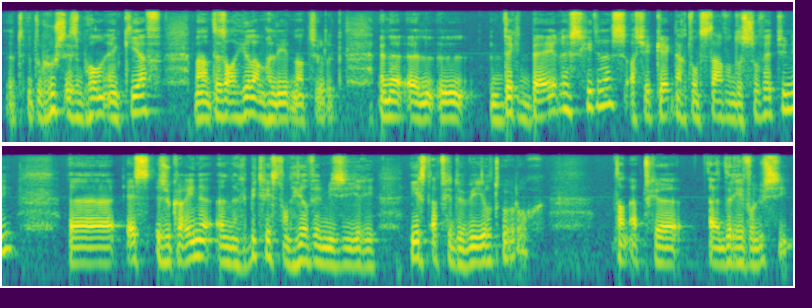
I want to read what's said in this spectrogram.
Het, het Roes is begonnen in Kiev, maar het is al heel lang geleden natuurlijk. En uh, uh, dichtbij geschiedenis, als je kijkt naar het ontstaan van de Sovjet-Unie, is, is Oekraïne een gebied geweest van heel veel miserie. Eerst heb je de Wereldoorlog, dan heb je de revolutie,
